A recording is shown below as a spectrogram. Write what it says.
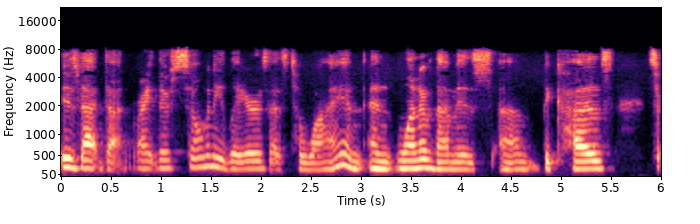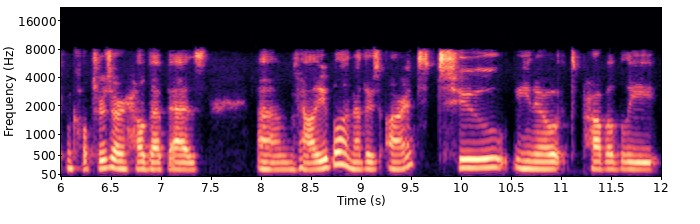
is that done right there's so many layers as to why and and one of them is um, because certain cultures are held up as um, valuable and others aren't two you know it's probably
